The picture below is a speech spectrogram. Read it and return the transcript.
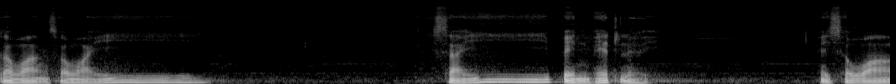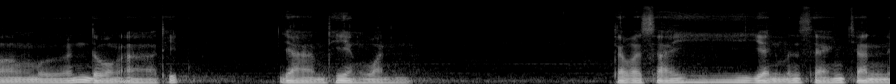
สว่างสวัย ใสเป็นเพชรเลย ให้สว่างเหมือนดวงอาทิตย์ ยามเที่ยงวันแต่ว่าใสเย็นเหมือนแสงจันทร์ใน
